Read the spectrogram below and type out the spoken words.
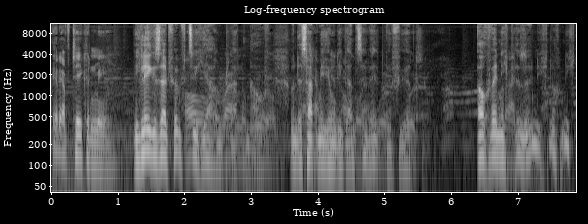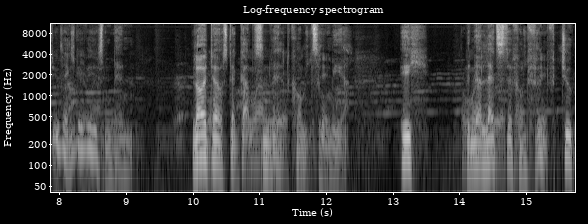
Ich lege seit 50 Jahren Platten auf und es hat mich um die ganze Welt geführt. Auch wenn ich persönlich noch nicht überall gewesen bin. Leute aus der ganzen Welt kommen zu mir. Ich bin der letzte von fünf Juke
